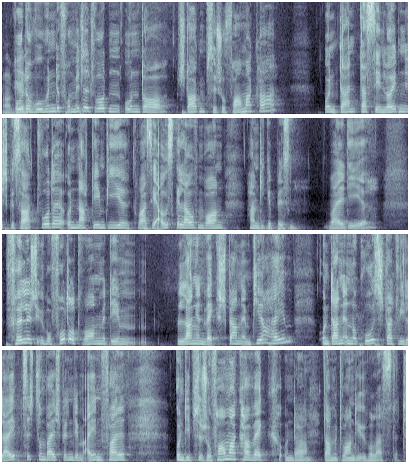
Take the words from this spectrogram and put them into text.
Okay. Oder wo Hunde vermittelt wurden unter starken Psychopharmaka und dann, dass den Leuten nicht gesagt wurde und nachdem die quasi ausgelaufen waren, haben die gebissen, weil die völlig überfordert waren mit dem langen Wegsperren im Tierheim Und dann in einer Großstadt wie Leipzig zum Beispiel in dem einen Fall und die Psychopharmaka weg und da, damit waren die überlastet.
